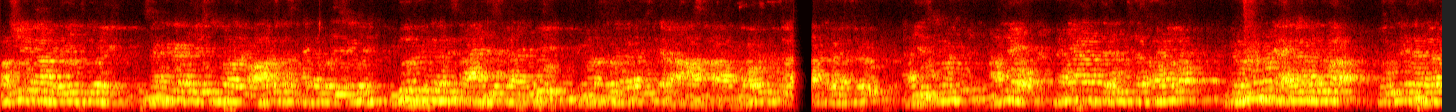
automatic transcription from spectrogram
అభిషేకాన్ని నిర్వహించుకొని చక్కగా చేసుకున్న ఆలోచన సంకల్పం చేసుకొని ఇదో విధంగా సహాయం చేస్తానికి మనసులో కలిసి ఆ భగవంతుడు అది చేసుకొని అంటే కన్యాదానం జరిపించిన సమయంలో ఇక్కడ ఉన్నటువంటి ఐదు కూడా చూసిన విధంగా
